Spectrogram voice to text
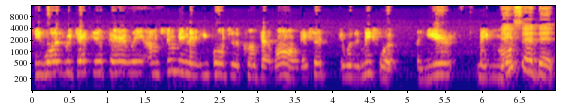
he was rejected. Apparently, I'm assuming that you go into the club that long. They said it was at least what a year, maybe more. They said that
